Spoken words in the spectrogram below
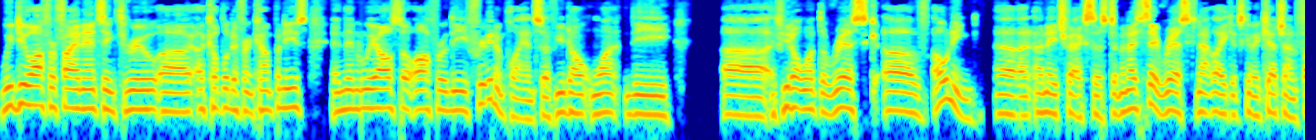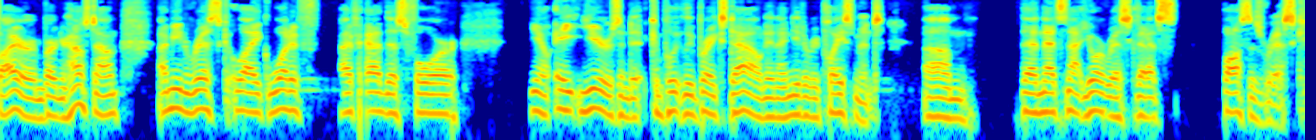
we do offer financing through uh, a couple different companies. And then we also offer the freedom plan. So if you don't want the, uh, if you don't want the risk of owning uh, an HVAC system, and I say risk, not like it's going to catch on fire and burn your house down. I mean risk like what if I've had this for, you know, eight years and it completely breaks down and I need a replacement. Um, then that's not your risk. That's boss's risk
